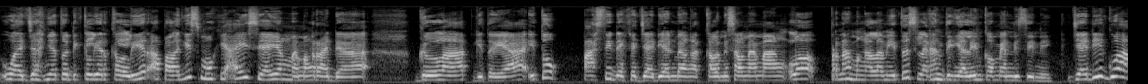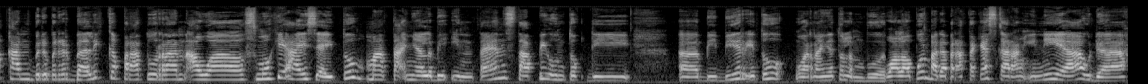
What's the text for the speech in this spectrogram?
wajahnya tuh dikelir-kelir apalagi smoky eyes ya yang memang rada gelap gitu ya. Itu pasti deh kejadian banget. Kalau misal memang lo pernah mengalami itu silahkan tinggalin komen di sini. Jadi gue akan bener-bener balik ke peraturan awal smoky eyes yaitu matanya lebih intens tapi untuk di uh, bibir itu warnanya tuh lembut. Walaupun pada prakteknya sekarang ini ya udah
